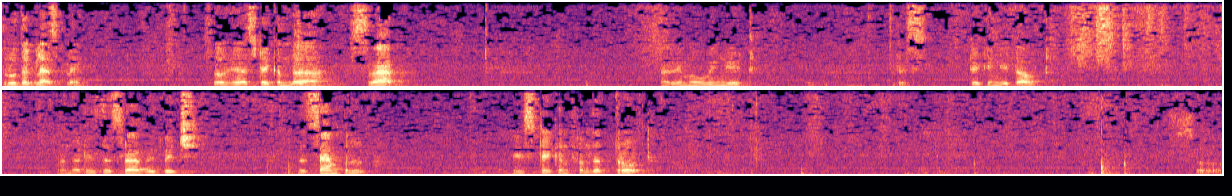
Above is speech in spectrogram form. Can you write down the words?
through the glass plane. So he has taken the swab removing it just taking it out. And that is the swab with which the sample is taken from the throat. So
